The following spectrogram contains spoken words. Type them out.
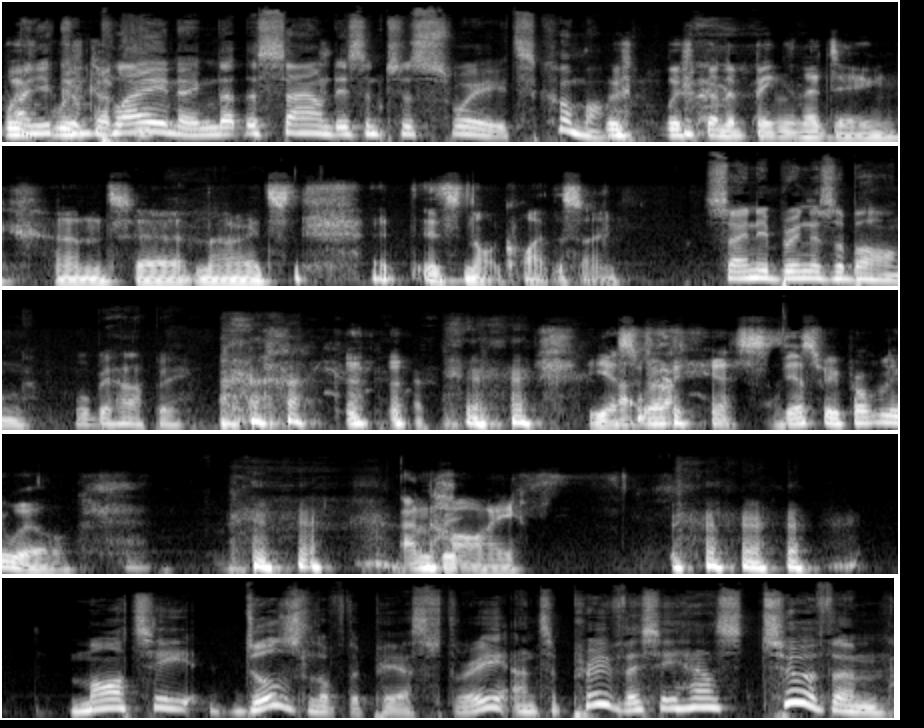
and you're complaining got, that the sound isn't as sweet. Come on. We've, we've got a bing and a ding, and uh, no, it's it, it's not quite the same. Sony, bring us a bong. We'll be happy. yes, yes, yes, we probably will. and hi. Marty does love the PS3, and to prove this, he has two of them.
